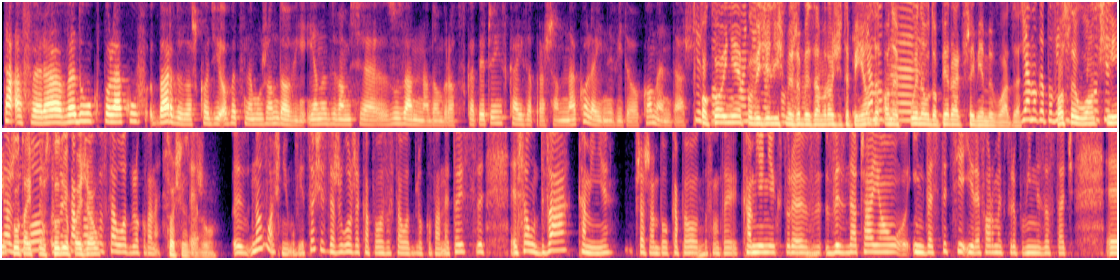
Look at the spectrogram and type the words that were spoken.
Ta afera według Polaków bardzo zaszkodzi obecnemu rządowi. Ja nazywam się Zuzanna Dąbrowska-Pieczyńska i zapraszam na kolejny wideo komentarz. Jest Spokojnie powiedzieliśmy, żeby zamrozić te pieniądze. mogę- One wpłyną dopiero jak przejmiemy władzę. Ja mogę powiedzieć, Poseł co się zdarzyło, tutaj w tym studiu że KPO powiedział- zostało odblokowane. Co się zdarzyło? Y, No właśnie mówię, co się zdarzyło, że KPO zostało odblokowane? To jest, y, są dwa kamienie, przepraszam, bo KPO Mhm. to są te kamienie, które w- wyznaczają inwestycje i reformy, które powinny zostać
